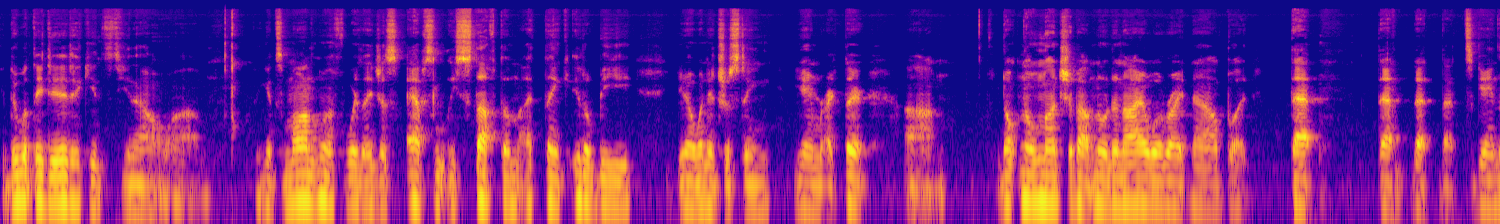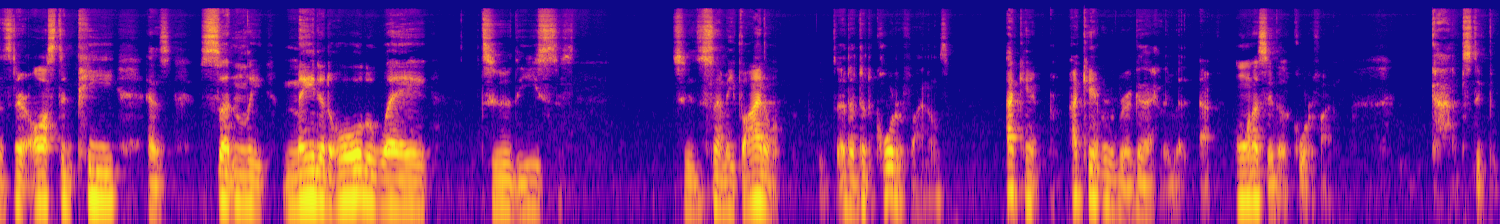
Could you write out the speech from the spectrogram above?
do what they did against, you know, um, against Monmouth, where they just absolutely stuffed them. I think it'll be you know, an interesting game right there. Um, don't know much about Northern Iowa right now, but that that that that's a game that's there. Austin Peay has suddenly made it all the way to these to the semifinal, to the, to the quarterfinals. I can't I can't remember exactly, but I want to say the quarterfinal. God, I'm stupid.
